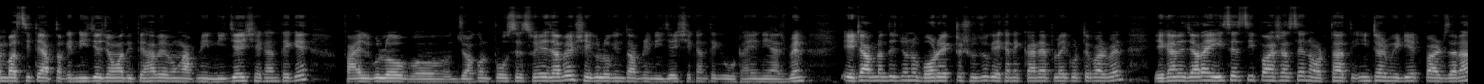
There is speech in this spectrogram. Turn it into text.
এম্বাসিতে আপনাকে নিজে জমা দিতে হবে এবং আপনি নিজেই সেখান থেকে ফাইলগুলো যখন প্রসেস হয়ে যাবে, সেগুলো কিন্তু আপনি নিজেই সেখান থেকে উঠাই নিয়ে আসবেন। এটা আপনাদের জন্য বড় একটা সুযোগ, এখানে কার অ্যাপ্লাই করতে পারবেন। এখানে যারা এইচএসসি পাস আছেন, অর্থাৎ ইন্টারমিডিয়েট পাস যারা,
